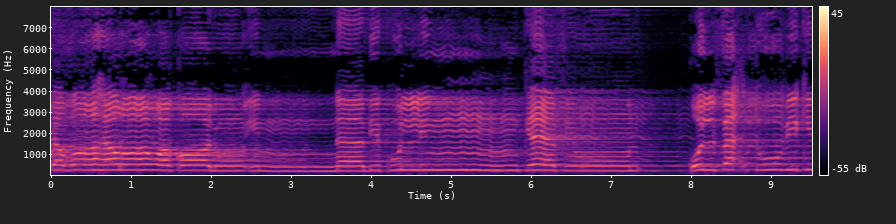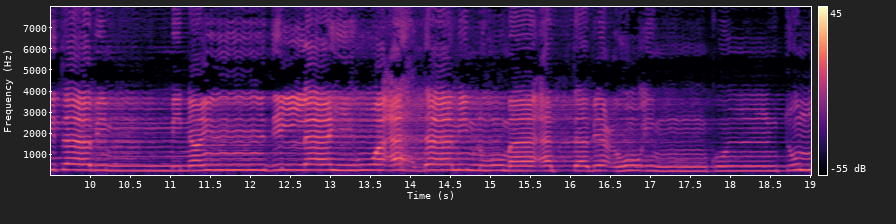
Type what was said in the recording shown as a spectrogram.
تظاهرا وقالوا إنا بكل كافرون. قل فأتوا بكتاب من عند الله هو أهدى منه ما أتبعه إن كنتم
